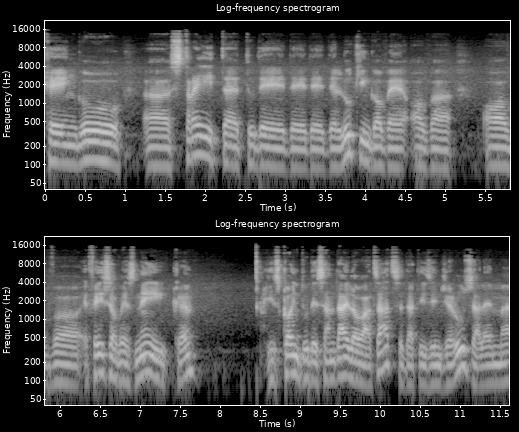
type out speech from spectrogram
can go uh, straight uh, to the, the, the, the, looking of a, of a, of uh, a face of a snake, he's going to the Sundial of Azaz that is in Jerusalem,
